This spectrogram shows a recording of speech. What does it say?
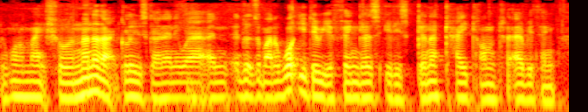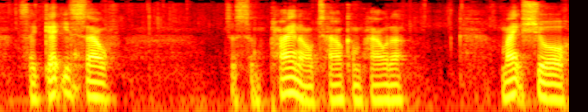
You want to make sure none of that glue is going anywhere and it doesn't matter what you do with your fingers, it is going to cake onto everything. So get yourself just some plain old talcum powder. Make sure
